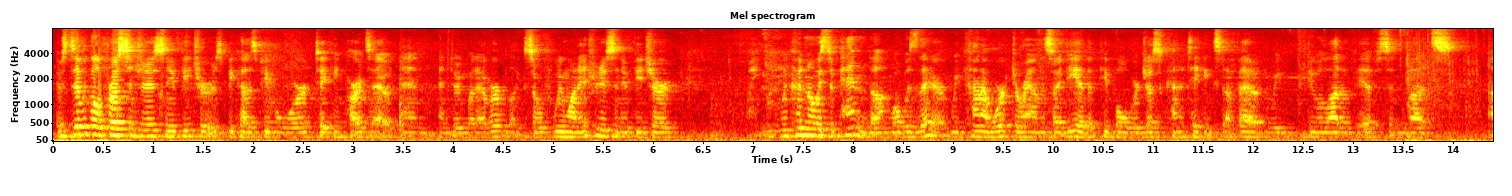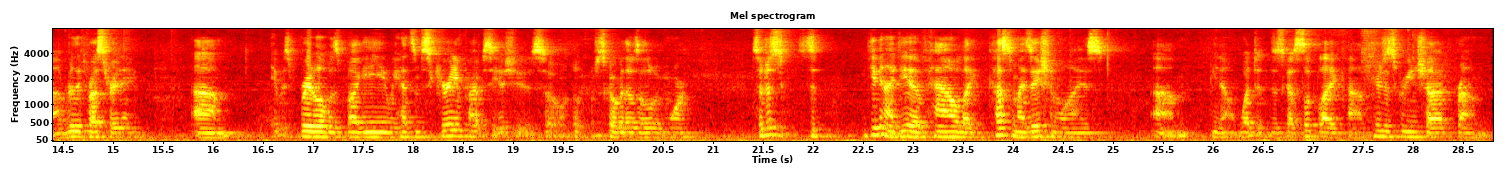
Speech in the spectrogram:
It was difficult for us to introduce new features because people were taking parts out and, and doing whatever. Like, so if we want to introduce a new feature, we, we couldn't always depend on what was there. We kind of worked around this idea that people were just kind of taking stuff out, and we do a lot of ifs and buts. Uh, really frustrating. Um, it was brittle, it was buggy, we had some security and privacy issues, so we'll just go over those a little bit more. So just to give you an idea of how, like, customization-wise, um, you know, what Disqus look like, um, here's a screenshot from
